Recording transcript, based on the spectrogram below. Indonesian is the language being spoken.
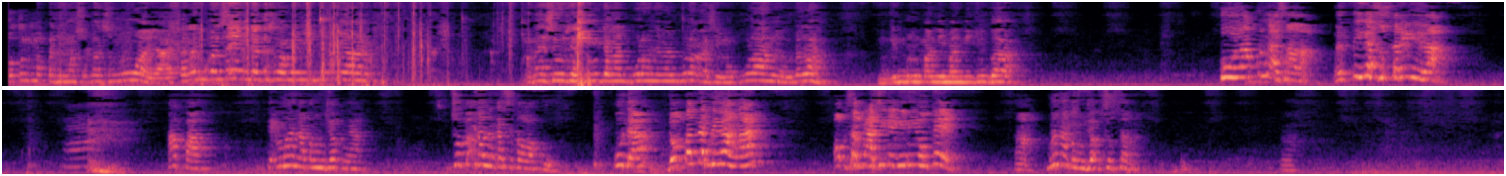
botol kenapa dimasukkan semua ya? Karena bukan saya yang jaga suami ibunya. Makanya suruh saya suruh jangan pulang, jangan pulang. Asih mau pulang ya udahlah. Mungkin belum mandi mandi juga. Pulang pun nggak salah. Tiga suster ini lah. Apa? Kayak mana tanggung jawabnya? Coba kalian kasih tahu aku. Udah, dokter udah bilang kan? Observasi kayak gini oke. Nah, mana tanggung jawab suster? Nah.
